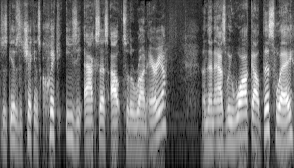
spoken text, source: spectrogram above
just gives the chickens quick, easy access out to the run area. And then as we walk out this way,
